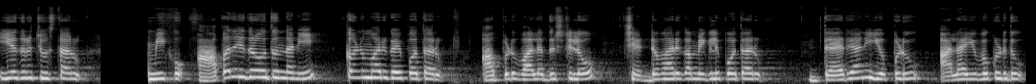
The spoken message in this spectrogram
ఎదురు చూస్తారు. మీకు ఆపద ఎదురవుతుందని కనుమరుగైపోతారు. అప్పుడు వాళ్ళ దృష్టిలో చెడ్డవారుగా మిగిలిపోతారు. ధైర్యాన్ని ఎప్పుడు అలా ఇవ్వకూడదు.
